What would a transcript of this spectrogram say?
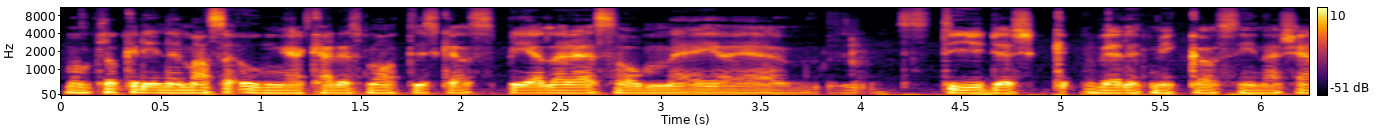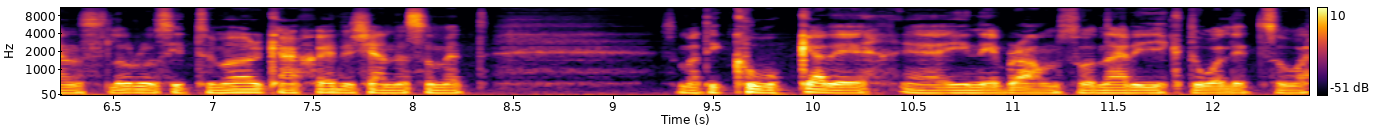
man plockade in en massa unga karismatiska spelare som eh, styrde väldigt mycket av sina känslor och sitt humör kanske. Det kändes som ett som att det kokade eh, inne i Browns och när det gick dåligt så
